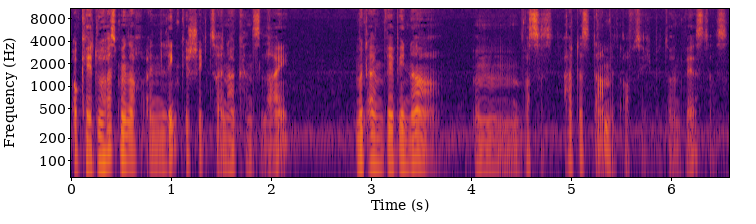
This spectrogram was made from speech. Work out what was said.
Okay, du hast mir noch einen Link geschickt zu einer Kanzlei mit einem Webinar. Ähm, was ist, hat es damit auf sich bitte und wer ist das?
